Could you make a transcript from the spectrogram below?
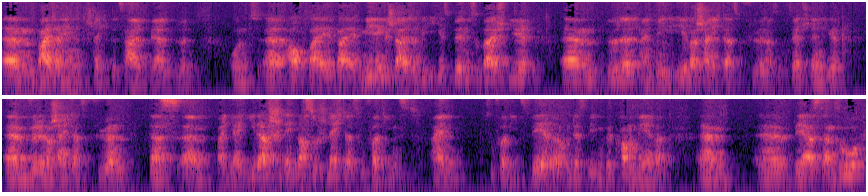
ähm, weiterhin schlecht bezahlt werden würden. Und äh, auch bei, bei Mediengestaltern, wie ich es bin zum Beispiel, ähm, würde ein BGE wahrscheinlich dazu führen, also Selbstständige, ähm, würde wahrscheinlich dazu führen, dass, ja jeder noch so schlechter Zuverdienst ein Zuverdienst wäre und deswegen willkommen wäre, ähm, äh, wäre es dann so,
